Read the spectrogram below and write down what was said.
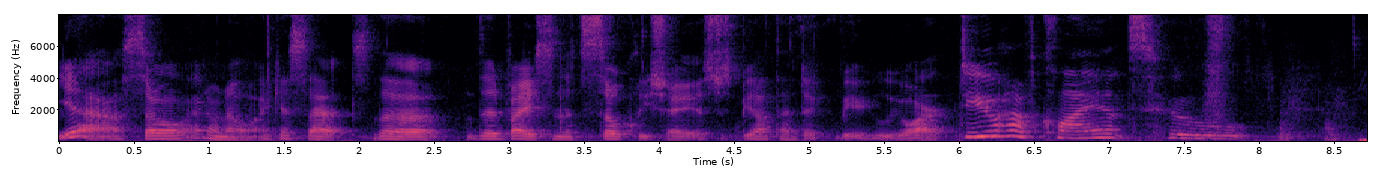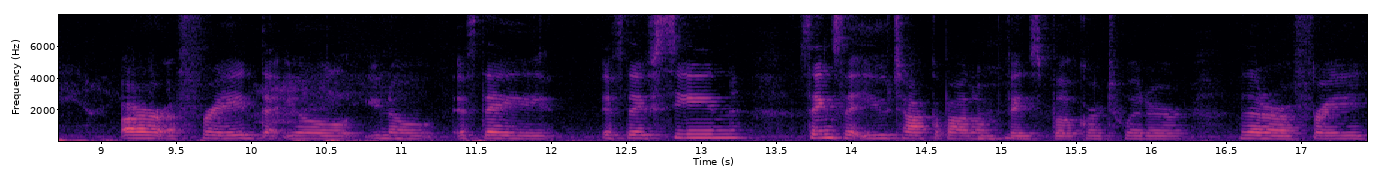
Yeah. So I don't know. I guess that's the the advice, and it's so cliche. Is just be authentic, be who you are. Do you have clients who are afraid that you'll, you know, if they if they've seen things that you talk about on Facebook or Twitter that are afraid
